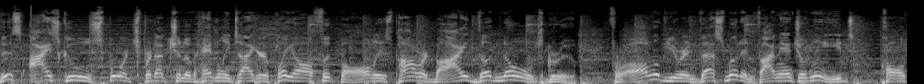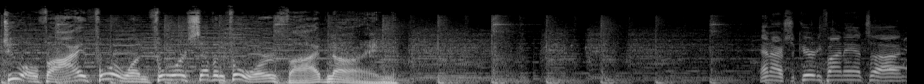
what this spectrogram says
This iSchool Sports production of Handley Tiger Playoff Football is powered by the Knowles Group. For all of your investment and financial needs, call 205 414 7459. And our Security Finance uh,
